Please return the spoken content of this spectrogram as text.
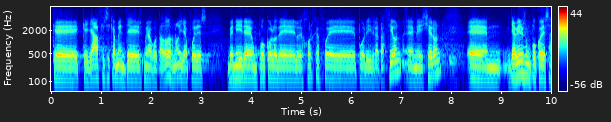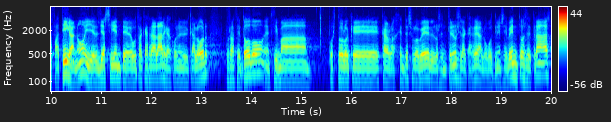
que, que ya físicamente es muy agotador, ¿no? Y ya puedes venir eh, un poco lo de, lo de Jorge fue por hidratación, eh, me dijeron. Eh, ya vienes un poco de esa fatiga, ¿no? Y el día siguiente otra carrera larga con el calor, pues hace todo. Encima, pues todo lo que, claro, la gente solo ve los entrenos y la carrera. Luego tienes eventos detrás,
